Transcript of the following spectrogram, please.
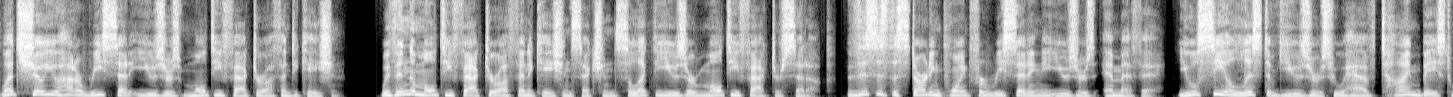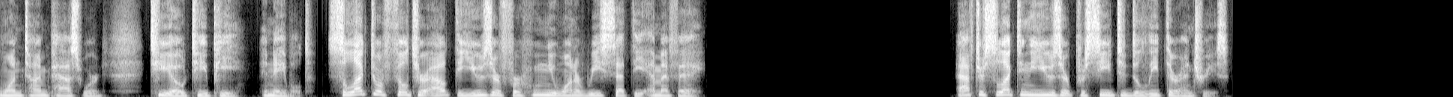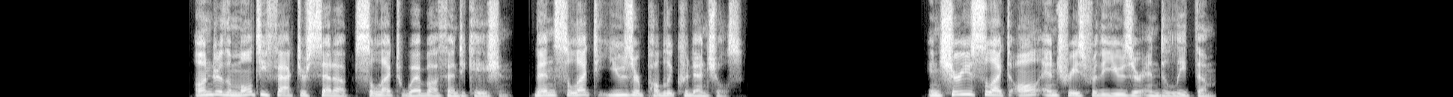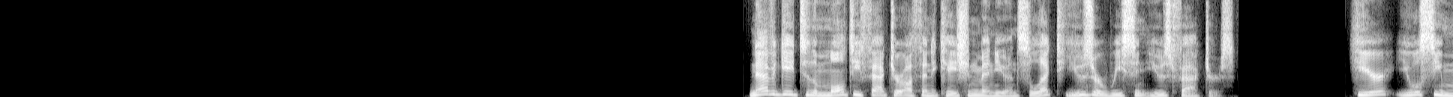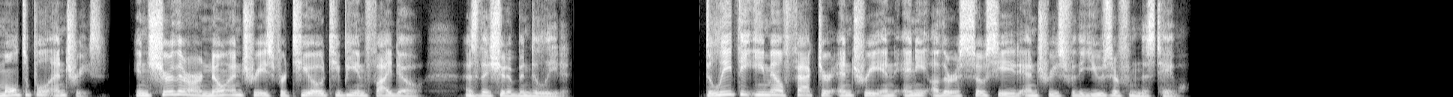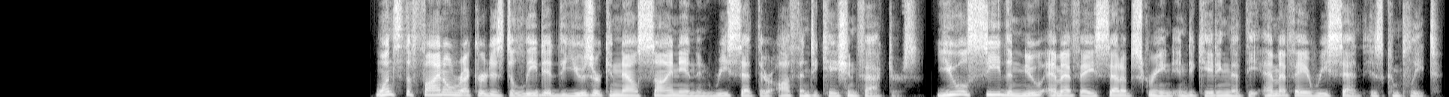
Let's show you how to reset a user's multi-factor authentication. Within the multi-factor authentication section, select the user multi-factor setup. This is the starting point for resetting a user's MFA. You'll see a list of users who have time-based one-time password, TOTP, enabled. Select or filter out the user for whom you want to reset the MFA. After selecting the user, proceed to delete their entries. Under the multi-factor setup, select Web Authentication. Then select User Public Credentials. Ensure you select all entries for the user and delete them. Navigate to the multi-factor authentication menu and select User Recent Used Factors. Here, you will see multiple entries. Ensure there are no entries for TOTP and FIDO, as they should have been deleted. Delete the email factor entry and any other associated entries for the user from this table. Once the final record is deleted, the user can now sign in and reset their authentication factors. You will see the new MFA setup screen indicating that the MFA reset is complete.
